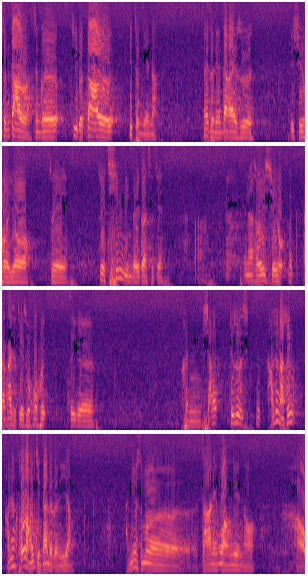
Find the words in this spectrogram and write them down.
升大二，整个记得大二一整年呐、那一整年大概是一学佛以后最最清明的一段时间，啊，那时候一学佛，那刚开始接触后会这个。很像，就是好像哪时好像头脑很简单的人一样，没有什么杂念妄念哦，好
